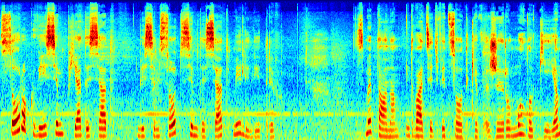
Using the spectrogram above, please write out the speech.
48,50 870 мл. Сметана 20% жиру молокія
